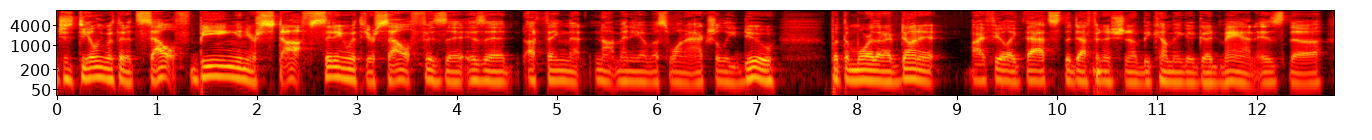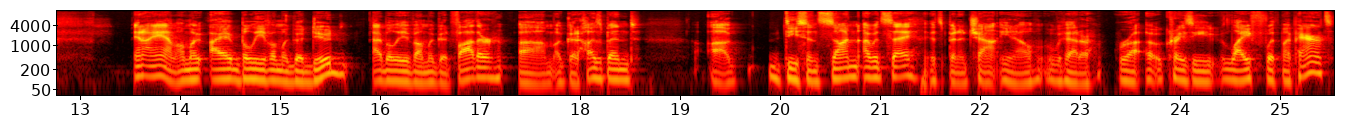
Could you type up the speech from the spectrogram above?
just dealing with it itself. Being in your stuff, sitting with yourself is a is a, a thing that not many of us want to actually do. But the more that I've done it, I feel like that's the definition of becoming a good man is the and I am. I'm a. I believe I'm a good dude. I believe I'm a good father, um, a good husband, a decent son. I would say it's been a challenge. You know, we've had a, a crazy life with my parents.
